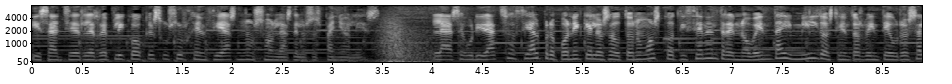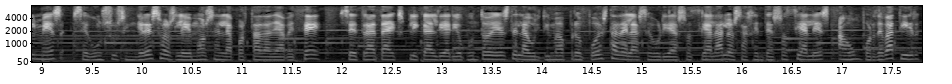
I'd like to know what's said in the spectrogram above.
y Sánchez le replicó que sus urgencias no son las de los españoles. La Seguridad Social propone que los autónomos coticen entre 90 y 1.220 euros al mes según sus ingresos, leemos en la portada de ABC. Se trata, explica el diario.es, de la última propuesta de la Seguridad Social a los agentes sociales, aún por debatir,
